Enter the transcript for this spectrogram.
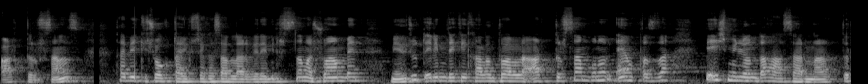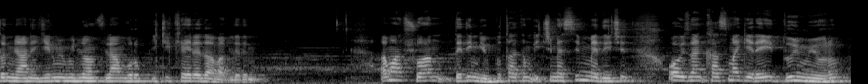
arttırırsanız tabii ki çok daha yüksek hasarlar verebilirsiniz ama şu an ben mevcut elimdeki kalıntılarla arttırsam bunu en fazla 5 milyon daha hasarını arttırırım. Yani 20 milyon falan vurup 2 ile de alabilirim. Ama şu an dediğim gibi bu takım içime sinmediği için o yüzden kasma gereği duymuyorum.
